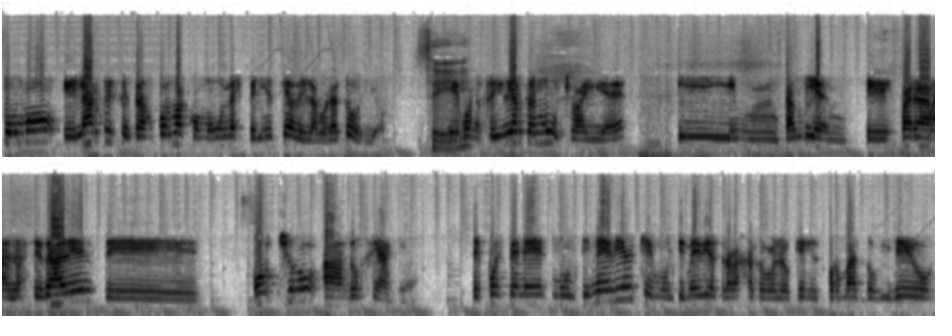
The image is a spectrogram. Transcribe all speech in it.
cómo el arte se transforma como una experiencia de laboratorio. Sí. Eh, bueno, se divierten mucho ahí, ¿eh? Y mm, también eh, para las edades de 8 a 12 años. Después tenés multimedia, que multimedia trabaja todo lo que es el formato video,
